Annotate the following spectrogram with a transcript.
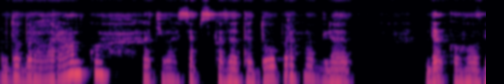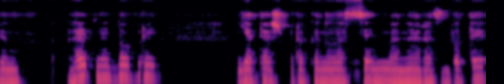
Доброго ранку. Хотілося б сказати доброго. Для декого він геть недобрий. Я теж прокинулася, син мене розбудив.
